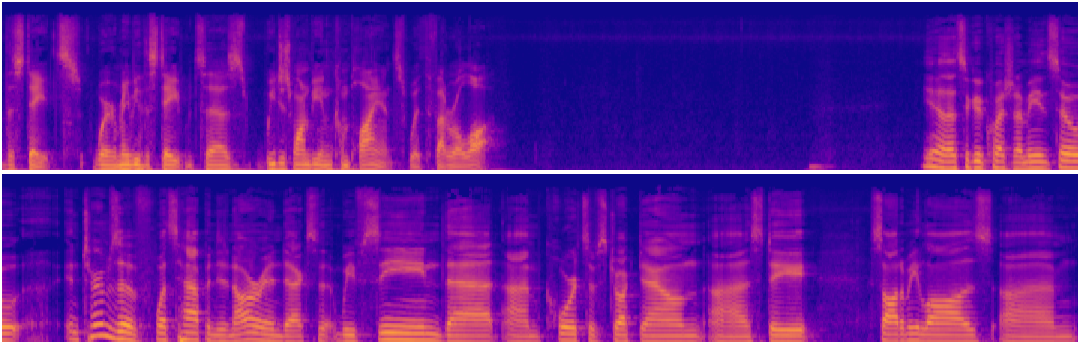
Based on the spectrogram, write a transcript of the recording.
the states, where maybe the state says, we just want to be in compliance with federal law? Yeah, that's a good question. I mean, so uh, in terms of what's happened in our index, uh, we've seen that um, courts have struck down uh, state sodomy laws, um,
